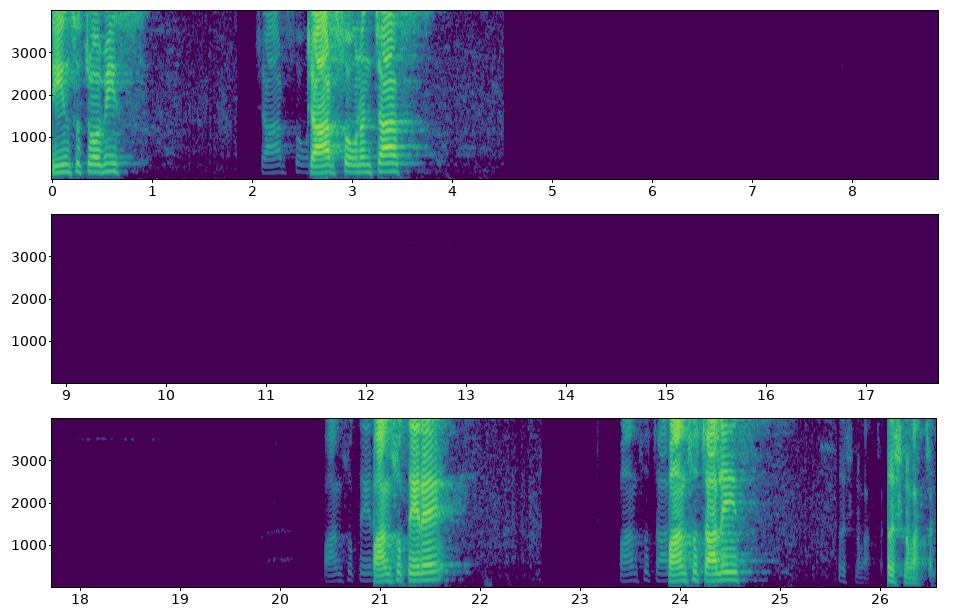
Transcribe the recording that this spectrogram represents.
तीन सौ चौबीस चार सौ उनचास पाँच सौ तेरह पाँच सौ चालीस। प्रश्नवाचक।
